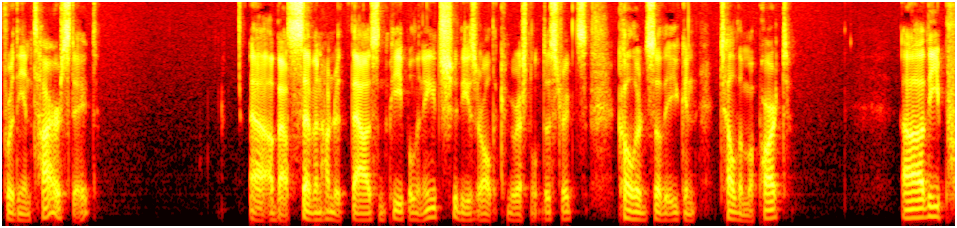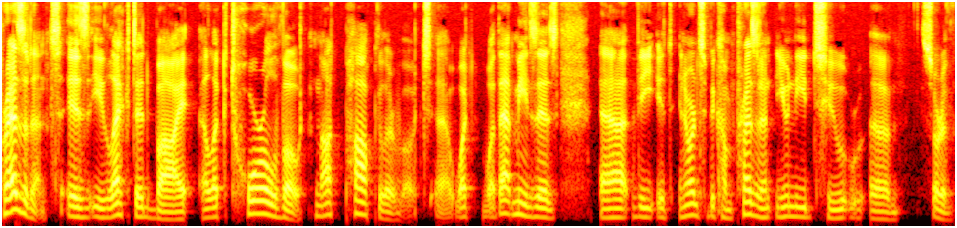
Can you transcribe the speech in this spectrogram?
for the entire state. Uh, about 700,000 people in each. These are all the congressional districts, colored so that you can tell them apart. Uh, the president is elected by electoral vote, not popular vote. Uh, what what that means is, uh, the it, in order to become president, you need to uh, sort of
